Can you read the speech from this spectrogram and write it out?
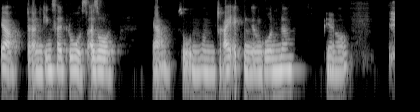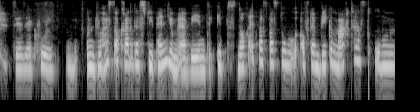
ja, dann ging es halt los. Also ja, so um, um drei Ecken im Grunde. Genau. Sehr, sehr cool. Und du hast auch gerade das Stipendium erwähnt. Gibt es noch etwas, was du auf deinem Weg gemacht hast, um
